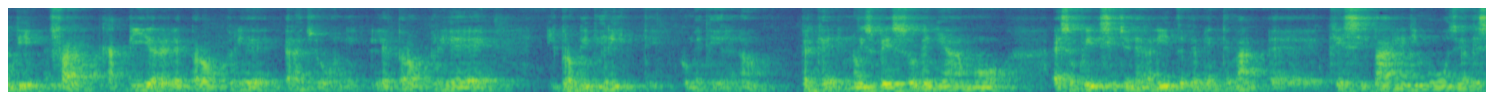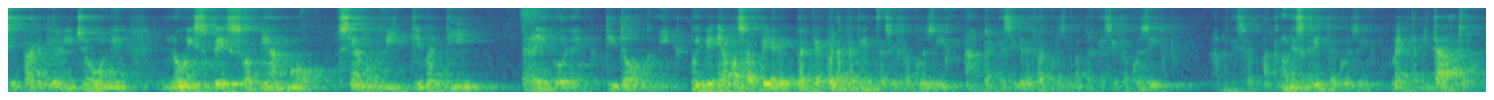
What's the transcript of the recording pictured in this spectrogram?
di far capire le proprie ragioni, le proprie, i propri diritti, come dire, no? Perché noi spesso veniamo, adesso qui si generalizza ovviamente, ma eh, che si parli di musica, che si parli di religione, noi spesso abbiamo, siamo vittima di regole, di dogmi. Poi veniamo a sapere perché quella cadenza si fa così, ah perché si deve fare così, ma perché si fa così, ah perché si fa... ma non è scritto così, ma è capitato.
